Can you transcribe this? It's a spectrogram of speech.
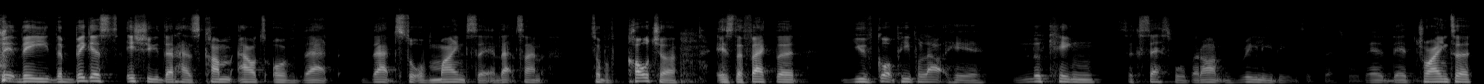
the, the the biggest issue that has come out of that that sort of mindset and that sort of culture is the fact that you've got people out here looking successful but aren't really being successful. They're they're trying to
